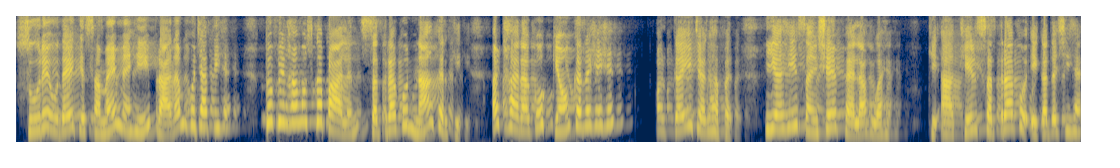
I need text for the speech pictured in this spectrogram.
सूर्य उदय के समय में ही प्रारंभ हो जाती है तो फिर हम उसका पालन 17 को ना करके 18 को क्यों कर रहे हैं? और कई जगह पर यही संशय फैला हुआ है कि आखिर सत्रह को एकादशी है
